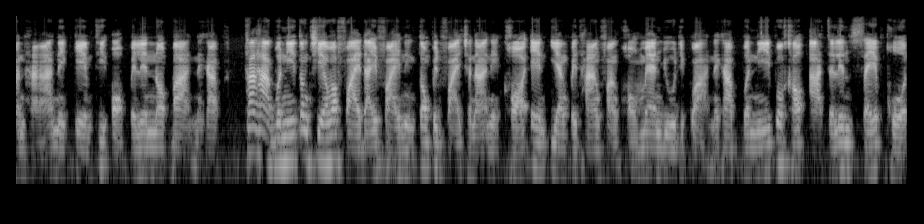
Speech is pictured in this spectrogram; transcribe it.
ปัญหาในเกมที่ออกไปเล่นนอกบ้านนะครับ ถ้าหากวันนี้ต้องเชียร์ว่าฝ่ายใดฝ่ายหนึ่งต้องเป็นฝ่ายชนะเนี่ยขอเอ็นเอียงไปทางฝั่งของแมนยูดีกว่านะครับวันนี้พวกเขาอาจจะเล่นเซฟโค้ด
